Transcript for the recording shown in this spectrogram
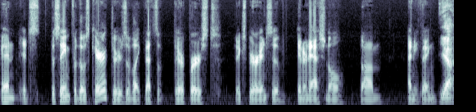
and it's the same for those characters of like that's their first experience of international um, anything, Yeah.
